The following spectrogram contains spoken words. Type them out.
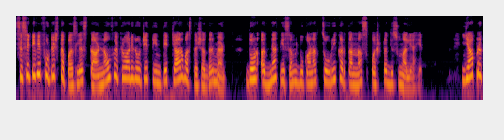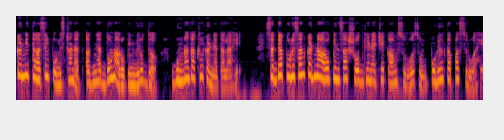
सीसीटीव्ही फुटेज तपासले असता नऊ फेब्रुवारी रोजी तीन ते चार वाजताच्या दरम्यान दोन अज्ञात इसम दुकानात चोरी करताना स्पष्ट दिसून आले आहेत. या प्रकरणी तहसील पोलीस ठाण्यात अज्ञात दोन आरोपींविरुद्ध गुन्हा दाखल करण्यात आला आहे. सध्या पोलिसांकडनं आरोपींचा शोध घेण्याचे काम सुरू असून पुढील तपास सुरू आहे.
